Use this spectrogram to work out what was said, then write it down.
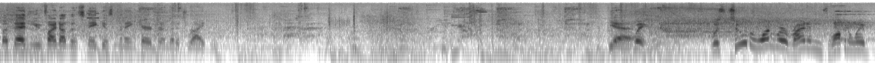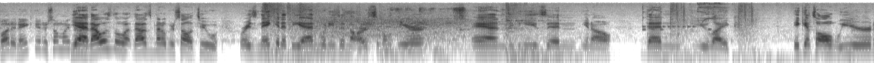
But then you find out that Snake isn't the main character and that it's Raiden. Yeah. Wait, was two the one where Raiden's walking away butt naked or something like Yeah, that? Yeah, that was the one- that was Metal Gear Solid 2, where he's naked at the end when he's in the arsenal gear, and he's in you know, then you like, it gets all weird,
